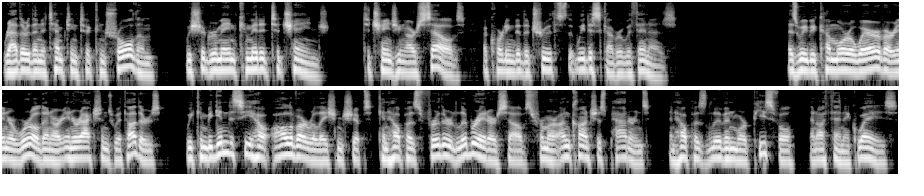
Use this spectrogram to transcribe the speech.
Rather than attempting to control them, we should remain committed to change, to changing ourselves according to the truths that we discover within us. As we become more aware of our inner world and our interactions with others, we can begin to see how all of our relationships can help us further liberate ourselves from our unconscious patterns and help us live in more peaceful and authentic ways.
